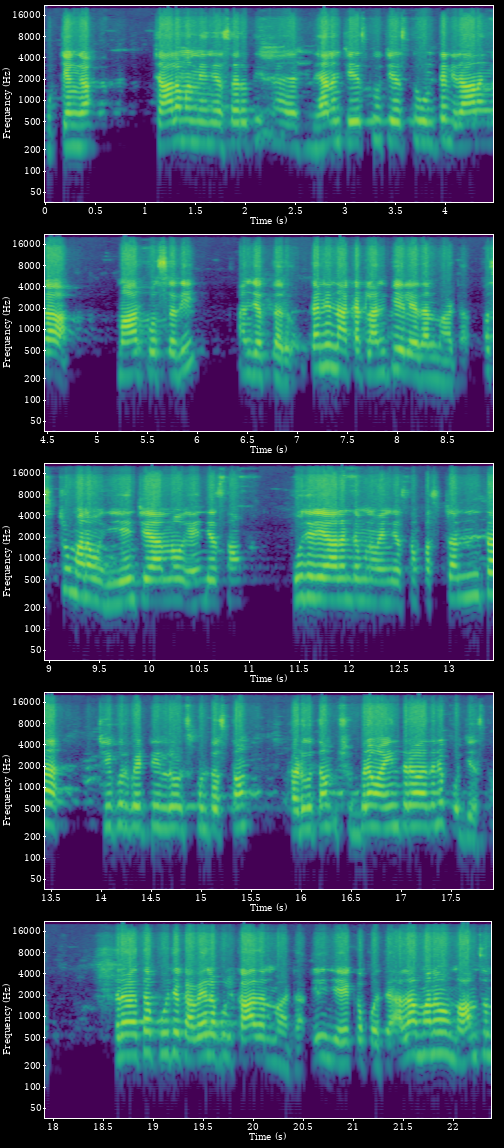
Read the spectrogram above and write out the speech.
ముఖ్యంగా చాలా మంది ఏం చేస్తారు? ధ్యానం చేస్తూ చేస్తూ ఉంటే నిదానంగా మార్పు వస్తుంది అని చెప్తారు. కానీ నాకు అట్లా అనిపించలేదన్నమాట ఫస్ట్ మనం ఏం చేయాలనో ఏం చేస్తాం? పూజ చేయాలంటే మనం ఏం చేస్తాం? ఫస్ట్ అంతా చీపురు పెట్టి ఇల్లు ఊడ్చుకుంటూ వస్తాం కడుగుతాం శుభ్రం అయిన తర్వాతనే పూజ చేస్తాం. తర్వాత పూజకు అవైలబుల్ కాదనమాట క్లీన్ చేయకపోతే. అలా మనం మాంసం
